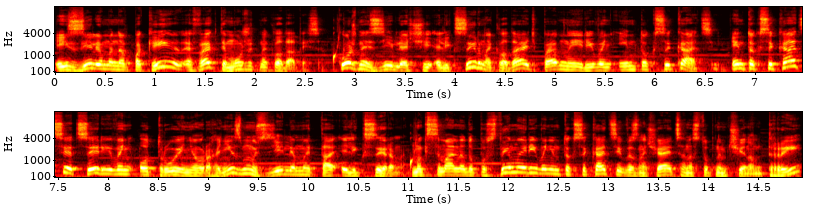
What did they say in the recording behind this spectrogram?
І з зіллями навпаки, ефекти можуть накладатися. Кожне зілля чи еліксир накладають певний рівень інтоксикації. Інтоксикація це рівень отруєння організму зіллями та еліксирами. Максимально допустимий рівень інтоксикації визначається наступним чином: 3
